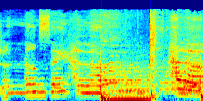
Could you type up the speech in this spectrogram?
只能 say hello. Hello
